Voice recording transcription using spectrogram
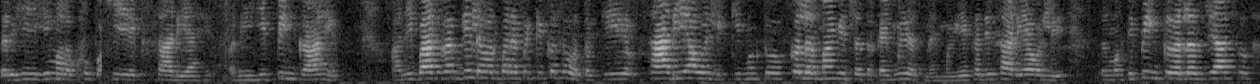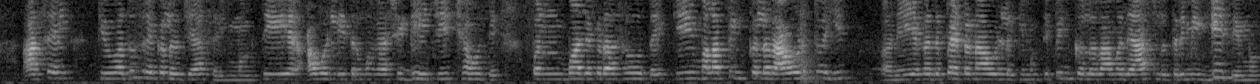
तर ही ही मला खूप ही एक साडी आहे आणि ही पिंक आहे. आणि बाजारात गेल्यावर बऱ्यापैकी कसं होतं की साडी आवडली की मग तो कलर मागितला तर काही मिळत नाही. मग एखादी साडी आवडली तर मग ती पिंक कलरची असो असेल किंवा दुसऱ्या कलरची असेल मग ती आवडली तर मग अशी घ्यायची इच्छा होते. पण माझ्याकडे असं होतं की मला पिंक कलर आवडतोही आणि एखादं पॅटर्न आवडलं की मग ते पिंक कलरामध्ये असलं तरी मी घेते. मग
